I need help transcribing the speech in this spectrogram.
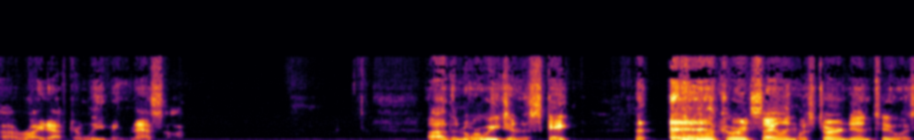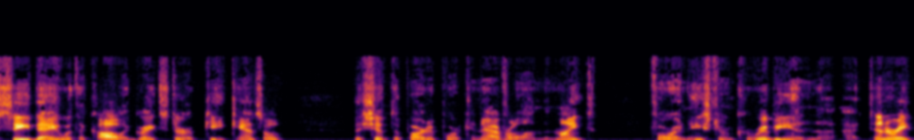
uh, right after leaving Nassau. Uh, the Norwegian escape current sailing was turned into a sea day with a call at Great Stirrup Cay canceled. The ship departed Port Canaveral on the 9th for an Eastern Caribbean uh, itinerary.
